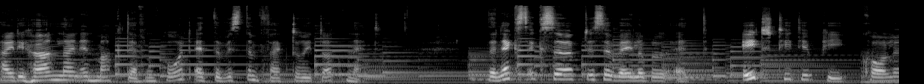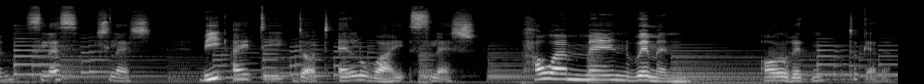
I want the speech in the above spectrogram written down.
Heidi Hörnlein and Mark Davenport at thewisdomfactory.net. The next excerpt is available at http colon slash slash bit.ly slash powermenwomen, all written together.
